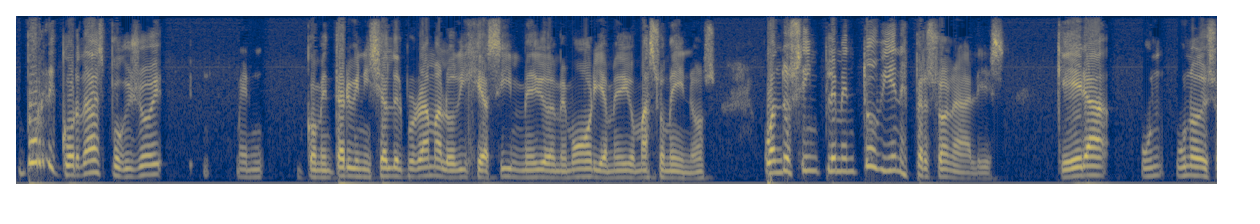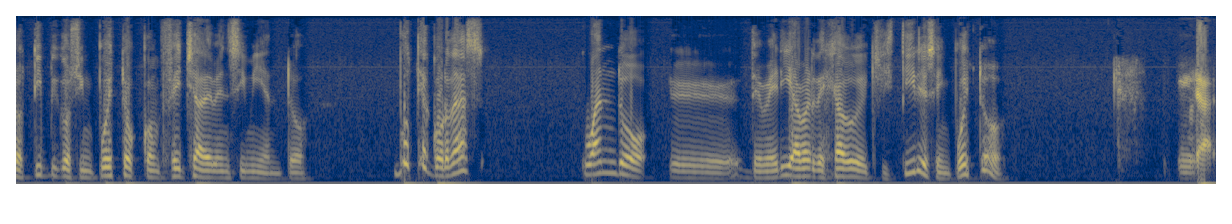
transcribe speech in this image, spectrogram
¿Vos recordás, porque yo en el comentario inicial del programa lo dije así, medio de memoria, medio más o menos, cuando se implementó bienes personales, que era uno de esos típicos impuestos con fecha de vencimiento. ¿Vos te acordás cuándo eh, debería haber dejado de existir ese impuesto? Mira,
